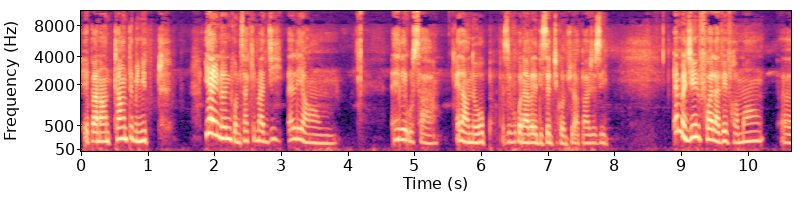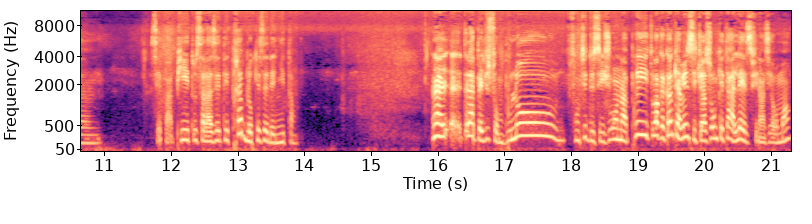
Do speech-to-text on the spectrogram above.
et pendant 30 minutes, il y a une reine comme ça qui m'a dit, elle est en Elle est où ça? Elle est en Europe. Parce que vous connaissez les Decepticons sur la page ici. Elle me dit une fois, elle avait vraiment euh, ses papiers, tout ça là. C'était très bloqué ces derniers temps. Elle a, perdu son boulot, son titre de séjour, on a pris. Tu vois, quelqu'un qui avait une situation qui était à l'aise financièrement.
